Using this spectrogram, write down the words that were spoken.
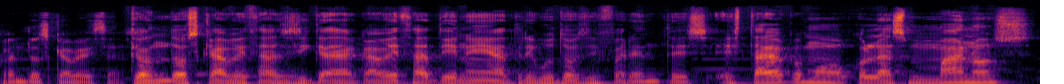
Con dos cabezas. con dos cabezas y cada cabeza tiene atributos diferentes. Está como con las manos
